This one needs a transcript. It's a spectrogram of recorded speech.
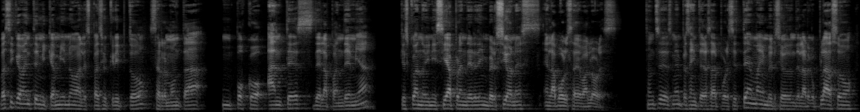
Básicamente mi camino al espacio cripto se remonta un poco antes de la pandemia, que es cuando inicié a aprender de inversiones en la bolsa de valores. Entonces me empecé a interesar por ese tema, inversión de largo plazo.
